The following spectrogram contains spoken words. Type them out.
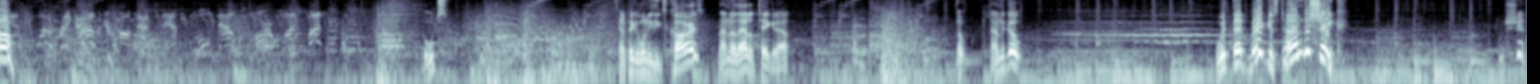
Oh! If you want to break out of your combat stance, hold down R1 button. Oops. Can I pick up one of these cars? I know that'll take it out. Time to go. With that break, it's time to shake! Oh, shit.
